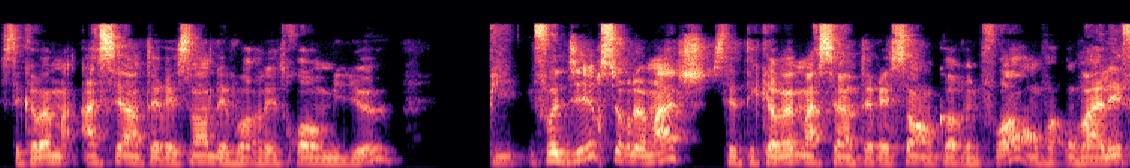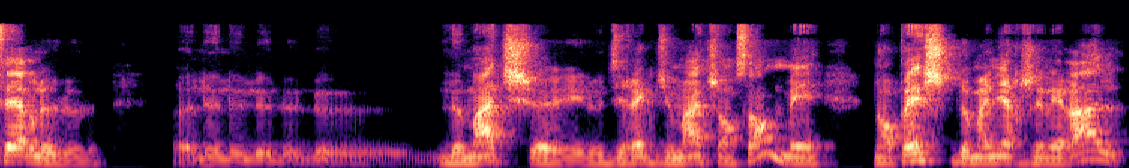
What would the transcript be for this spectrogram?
C'était quand même assez intéressant de les voir les trois au milieu. Puis il faut le dire, sur le match, c'était quand même assez intéressant encore une fois. On va, on va aller faire le, le, le, le, match euh, et le direct du match ensemble, mais n'empêche, de manière générale,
